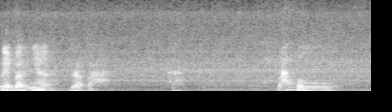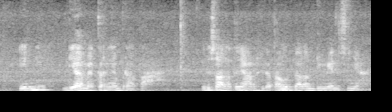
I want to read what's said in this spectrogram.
lebarnya berapa? Lalu ini diameternya berapa? Itu salah satu yang harus kita tahu dalam dimensinya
